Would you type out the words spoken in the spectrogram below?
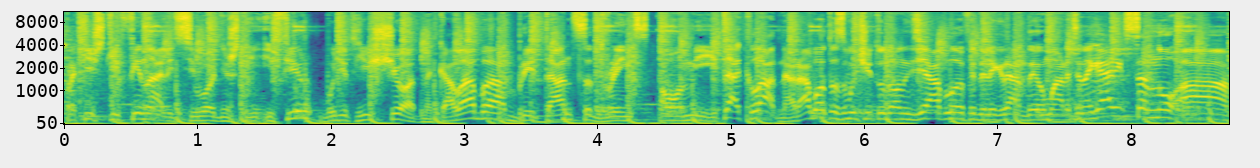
Практически в финале сегодняшний эфир будет еще одна коллаба британца Drinks on Me. Так, ладно, работа звучит у Дона Диабло, Федде Ле Гранда и у Мартина Гаррикса, ну а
